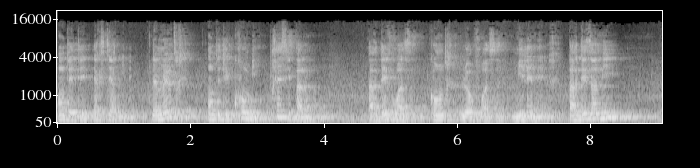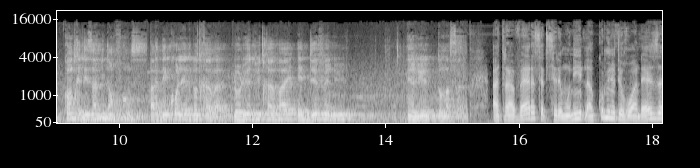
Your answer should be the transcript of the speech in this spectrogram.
ont été exterminées. Les meurtres ont été commis principalement par des voisins contre leurs voisins millénaires, par des amis contre des amis d'enfance, par des collègues de travail. Le lieu du travail est devenu un lieu de massacre. À travers cette cérémonie, la communauté rwandaise,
